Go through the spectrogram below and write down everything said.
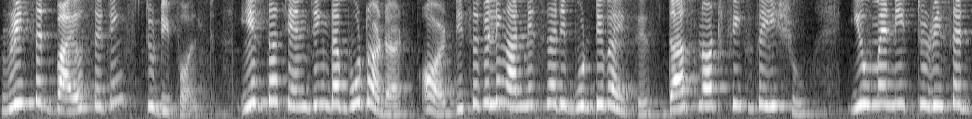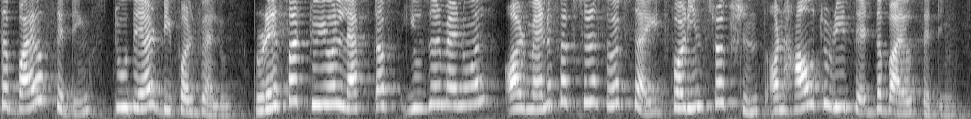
Reset BIOS settings to default. If the changing the boot order or disabling unnecessary boot devices does not fix the issue, you may need to reset the BIOS settings to their default values. Refer to your laptop's user manual or manufacturer's website for instructions on how to reset the BIOS settings.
